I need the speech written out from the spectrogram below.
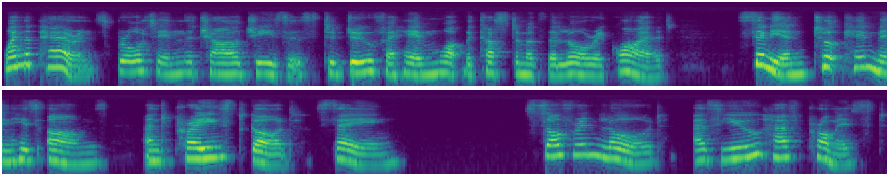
When the parents brought in the child Jesus to do for him what the custom of the law required, Simeon took him in his arms and praised God, saying, Sovereign Lord, as you have promised,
